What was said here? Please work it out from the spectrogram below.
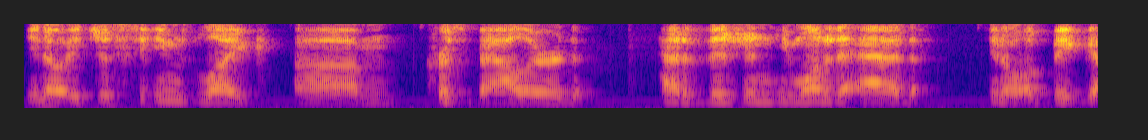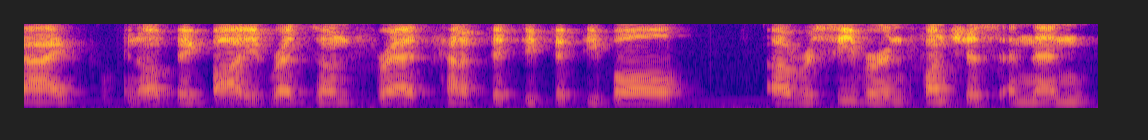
you know, it just seems like um, Chris Ballard had a vision. He wanted to add, you know, a big guy, you know, a big-bodied red zone threat, kind of 50-50 ball uh, receiver in Funchess, and then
